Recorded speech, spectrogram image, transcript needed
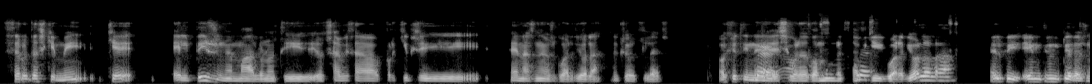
θέλοντας και εμείς και ελπίζουν μάλλον ότι ο Τσάβη θα προκύψει ένας νέος Γκουαρδιόλα. Δεν ξέρω τι λες. Όχι ότι είναι ναι, σίγουρα δεδομένο ότι θα ναι. βγει η Γκουαρδιόλα, αλλά ελπί, είναι την ελπίδα σου.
